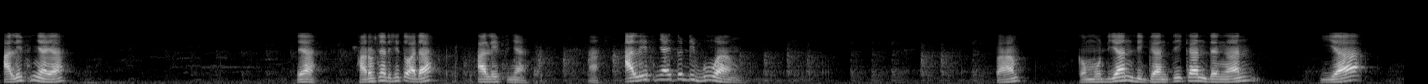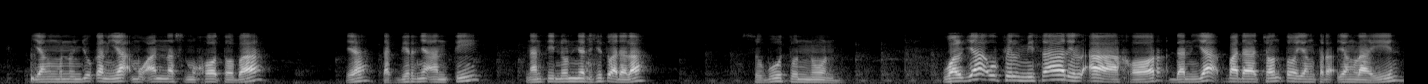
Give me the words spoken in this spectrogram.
alifnya ya Ya, harusnya di situ ada alifnya. Nah, alifnya itu dibuang. Paham? Kemudian digantikan dengan ya yang menunjukkan ya muannas mukhotoba. Ya, takdirnya anti. Nanti nunnya di situ adalah subutun nun. Wal ya'u fil misalil akhor dan ya pada contoh yang ter, yang lain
